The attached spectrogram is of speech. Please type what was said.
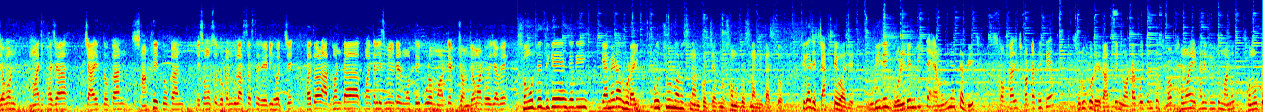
যেমন মাছ ভাজা চায়ের দোকান, শাঁখের দোকান এ সমস্ত দোকানগুলো আস্তে আস্তে রেডি হচ্ছে। হয়তো আর আধ ঘণ্টা পঁয়তাল্লিশ মিনিটের মধ্যেই পুরো মার্কেট জমজমাট হয়ে যাবে। সমুদ্রের দিকে যদি ক্যামেরা ঘোরাই, প্রচুর মানুষ স্নান করছে এখন সমুদ্র স্নান ব্যস্ত ঠিক আছে, চারটে বাজে। পুরীর এই গোল্ডেন বিচটা এমনই একটা বিচ সকাল ছটা থেকে শুরু করে রাত্রি নটা পর্যন্ত সব সময় এখানে কিন্তু মানুষ সমুদ্র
